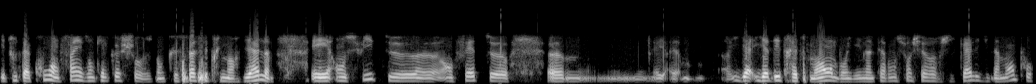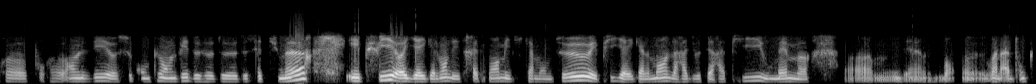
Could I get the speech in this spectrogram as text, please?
et tout à coup, enfin, ils ont quelque chose. Donc ça, c'est primordial. Et ensuite, euh, en fait, euh, il y a, y a, des traitements. Bon, il y a une intervention chirurgicale évidemment pour pour enlever euh, ce qu'on peut enlever de, cette tumeur. Et puis, euh, il y a également des traitements médicamenteux, et puis il y a également de la radiothérapie, ou même, euh, bon, voilà, donc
